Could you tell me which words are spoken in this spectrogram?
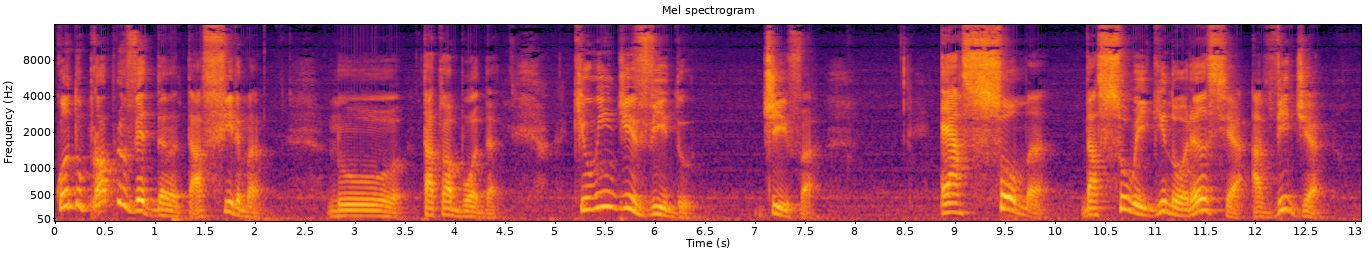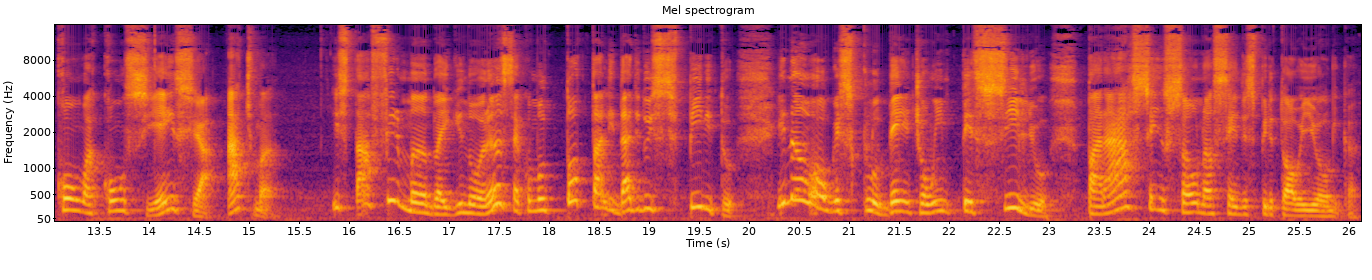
Quando o próprio Vedanta afirma no Tatuaboda que o indivíduo diva é a soma da sua ignorância, a vidya, com a consciência, atma, está afirmando a ignorância como totalidade do espírito e não algo excludente ou empecilho para a ascensão na senda espiritual e yógica.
